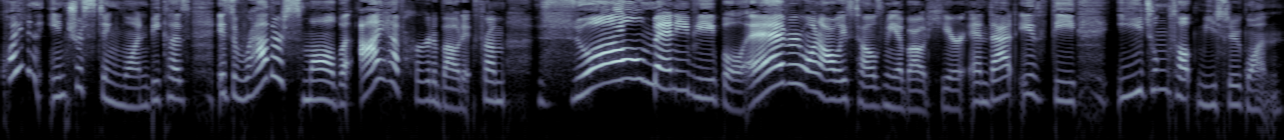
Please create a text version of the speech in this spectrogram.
quite an interesting one because it's rather small, but I have heard about it from so many people. Everyone always tells me about here, and that is the 이중섭 미술관.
